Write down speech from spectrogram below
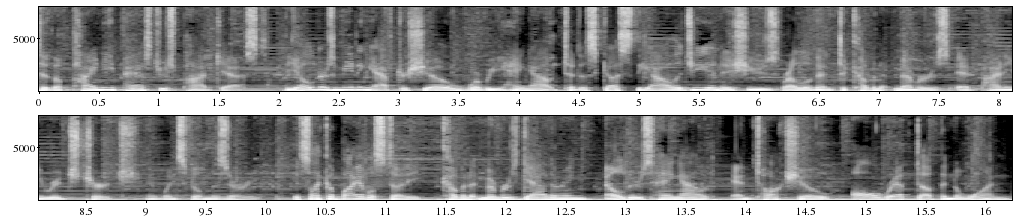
to the Piney Pastors Podcast, the elders meeting after show where we hang out to discuss theology and issues relevant to covenant members at Piney Ridge Church in Wentzville, Missouri. It's like a Bible study, covenant members gathering, elders hang out, and talk show all wrapped up into one.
